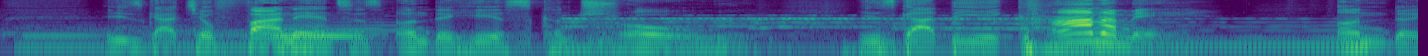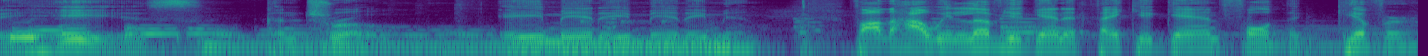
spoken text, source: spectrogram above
he's got your finances under his control. He's got the economy under his control. Amen, amen, amen. Father, how we love you again and thank you again for the giver,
